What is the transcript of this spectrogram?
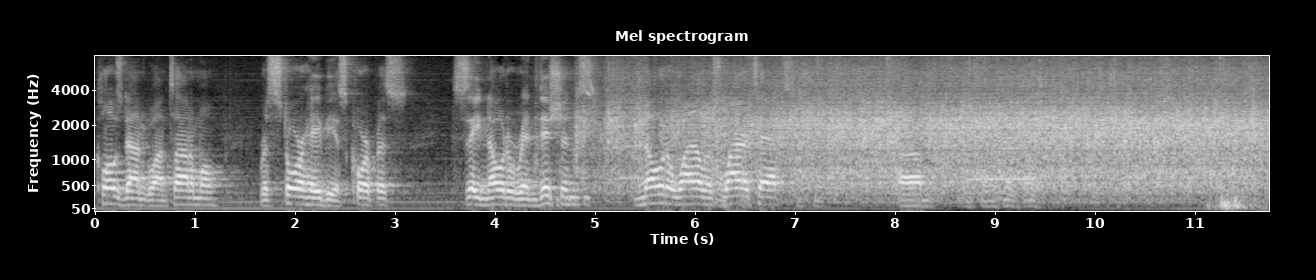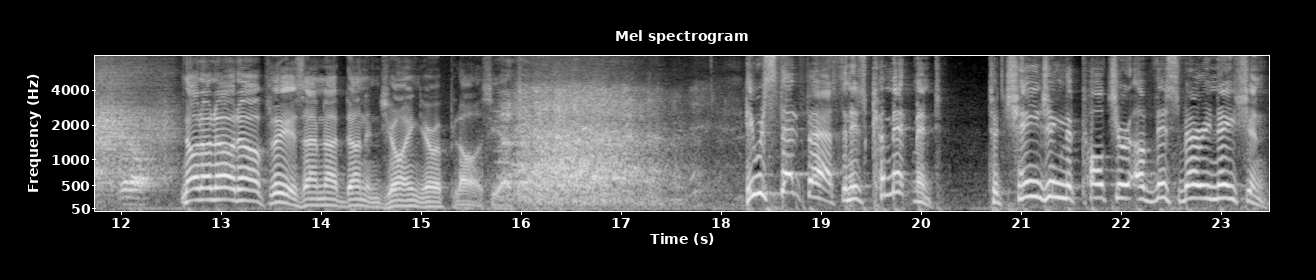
Close down Guantanamo, restore habeas corpus, say no to renditions, no to wireless wiretaps. Um, No, no, no, no, please. I'm not done enjoying your applause yet. he was steadfast in his commitment to changing the culture of this very nation.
